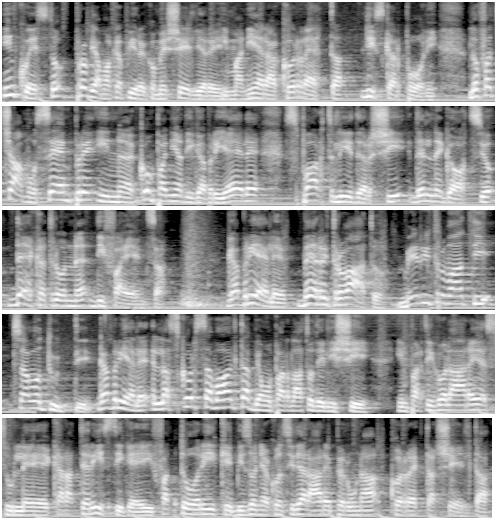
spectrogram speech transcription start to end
in questo proviamo a capire come scegliere in maniera corretta gli scarponi. Lo facciamo sempre in compagnia di Gabriele, sport leader sci del negozio Decathlon di Faenza. Gabriele, ben ritrovato. Ben ritrovati, ciao a tutti. Gabriele, la scorsa volta abbiamo parlato degli sci, in particolare sulle caratteristiche e i fattori che bisogna considerare per una corretta scelta.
